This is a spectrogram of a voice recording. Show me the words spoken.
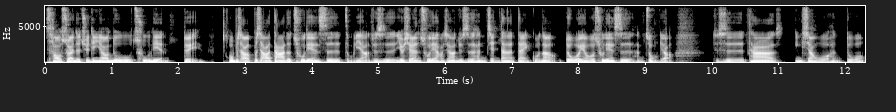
草率的决定要录初恋。对，我不晓不晓得大家的初恋是怎么样，就是有些人初恋好像就是很简单的带过。那对我而言，我初恋是很重要，就是它影响我很多。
